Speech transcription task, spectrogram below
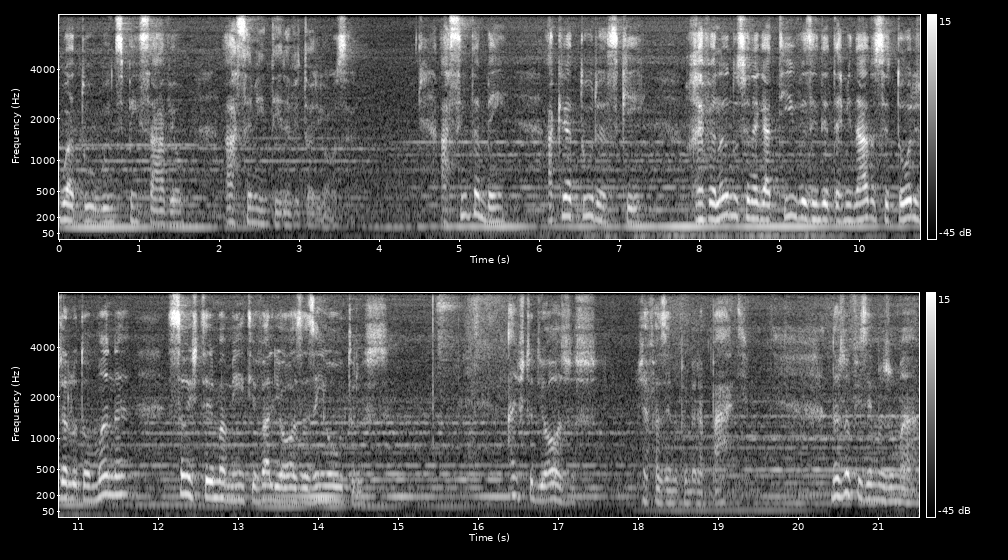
o adubo indispensável à sementeira vitoriosa. Assim também, há criaturas que, revelando-se negativas em determinados setores da luta humana, são extremamente valiosas em outros. Há estudiosos, já fazendo a primeira parte, nós não fizemos uma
